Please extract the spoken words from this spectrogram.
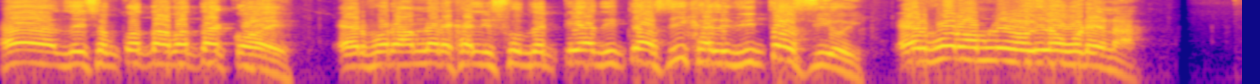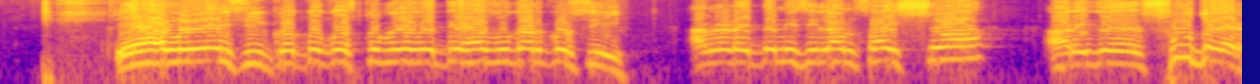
হ্যাঁ যেসব কথাবার্তা কয়, এরপর আপনারা খালি সুদের টিয়া দিতে আসি খালি দিতে আসি ওই। এরপর আপনার হইয়া ওঠে না। টেহা লই কত কষ্ট করে টেহা জোগাড় করছি। আপনারা এটা নিছিলাম চারশো, আর এই যে সুদের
